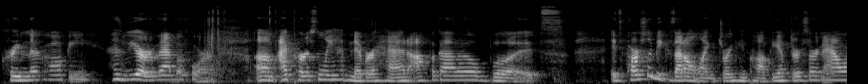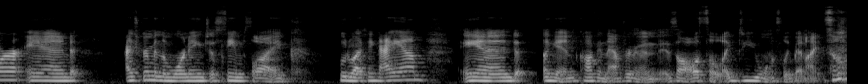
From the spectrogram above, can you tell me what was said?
cream their coffee. Have you heard of that before? Um, I personally have never had affogato, but it's partially because I don't like drinking coffee after a certain hour and ice cream in the morning just seems like, who do I think I am? And again, coffee in the afternoon is also like, do you want to sleep at night? So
